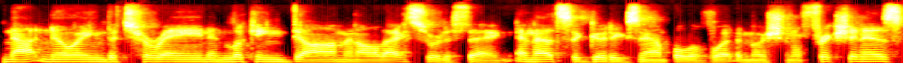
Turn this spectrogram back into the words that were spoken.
not knowing the terrain and looking dumb and all that sort of thing. And that's a good example of what emotional friction is.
